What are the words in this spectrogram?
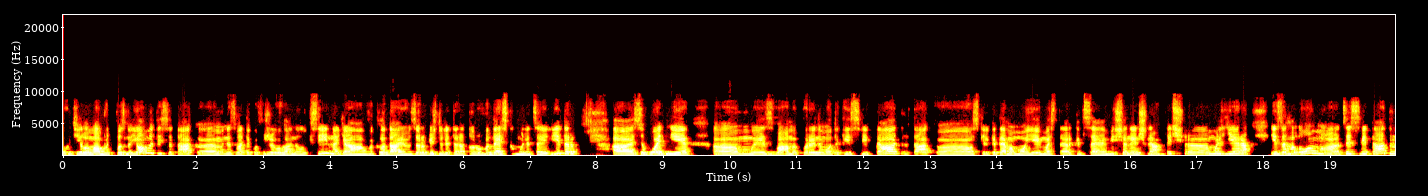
хотіла, мабуть, познайомитися. Так, Е, мене звати Кофіжива Ганна Олексійна. Я викладаю зарубіжну літературу в Одеському ліцеї Лідер. Е, Сьогодні е, ми з вами поринемо такий світ театр, так, оскільки тема моєї майстерки це міщанин шляхтич Мольєра. І загалом цей світ театру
